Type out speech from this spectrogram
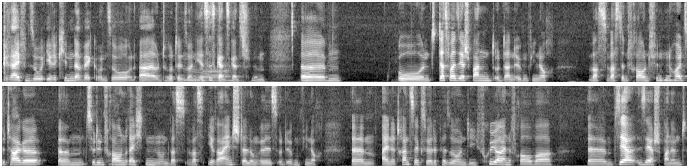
greifen so ihre Kinder weg und so und, äh, und rütteln so an ihr. Es ist ganz, Oh. ganz schlimm. Ähm, und das war sehr spannend und dann irgendwie noch, was, was denn Frauen finden heutzutage ähm, zu den Frauenrechten und was, was ihre Einstellung ist und irgendwie noch ähm, eine transsexuelle Person, die früher eine Frau war. Ähm, sehr, sehr spannend.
